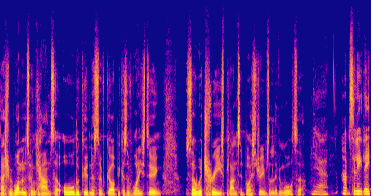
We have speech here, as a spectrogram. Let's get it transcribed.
Actually, we want them to encounter all the goodness of God because of what He's doing. So we're trees planted by streams of living water. Yeah, absolutely.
